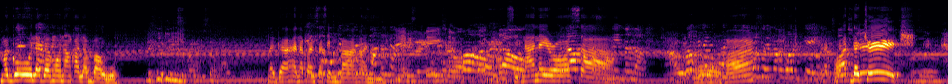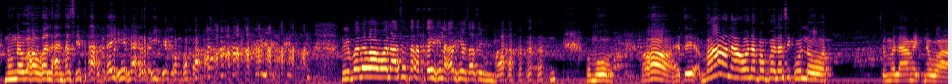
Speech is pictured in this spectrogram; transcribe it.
Mag-uulaga mo ng kalabaw. Naghahanapan sa simbahan. Oh, Si Nanay Rosa. Oh, ha? kasi ng 1K. What the church? Nung nawawala na si Tatay Hilario. Di ba nawawala si Tatay Hilario sa simbahan? Umu oh, ito Ba, nauna pa pala si Kulot. Sumalangit na wa.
